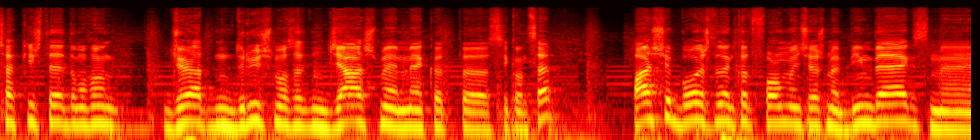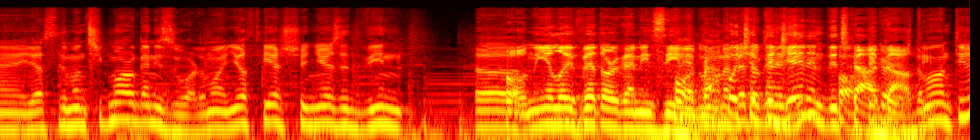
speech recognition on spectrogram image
çka kishte domethënë gjëra të ndryshme ose të ngjashme me këtë si koncept. Pashë që bëhesh edhe në këtë formën që është me bean bags, me e pas si domethënë çik më organizuar, domethënë jo thjesht që njerëzit vinë Po, në një lloj vetorganizimi, po, pra, po që të gjenin po, diçka gati. Domethënë ti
